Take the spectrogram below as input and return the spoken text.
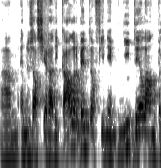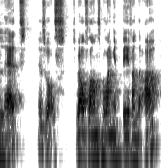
Um, en dus als je radicaler bent of je neemt niet deel aan beleid, hè, zoals zowel Vlaams Belang en P van de A,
